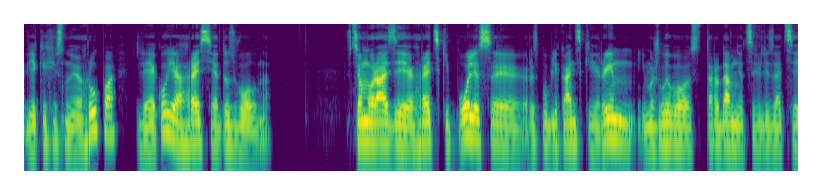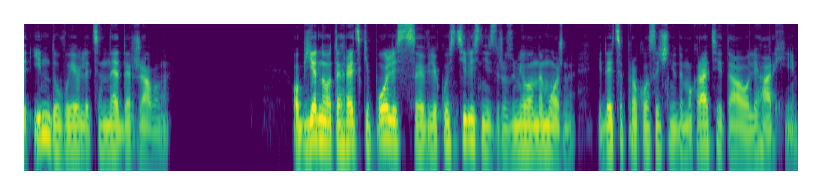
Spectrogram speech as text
в яких існує група, для якої агресія дозволена. В цьому разі грецькі поліси, республіканський Рим і, можливо, стародавня цивілізація Інду виявляться не державами. Об'єднувати грецький поліс в якусь цілісність зрозуміло не можна йдеться про класичні демократії та олігархії.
